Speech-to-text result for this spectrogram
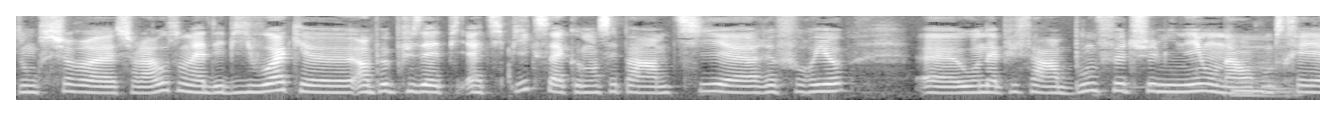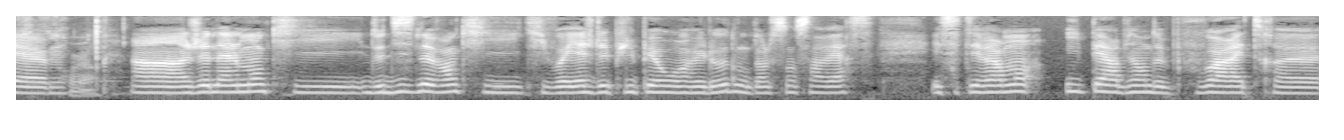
donc sur, euh, sur la route, on a des bivouacs euh, un peu plus atypiques. Ça a commencé par un petit euh, refurio où on a pu faire un bon feu de cheminée. On a Mmh, rencontré un jeune Allemand qui, de 19 ans qui, qui voyage depuis le Pérou en vélo, donc dans le sens inverse. Et c'était vraiment hyper bien de pouvoir être euh,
